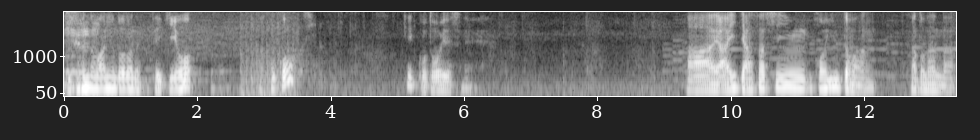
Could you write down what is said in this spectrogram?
自分の周りのドローンで敵を、あ、ここ？結構遠いですね。あーい、相手アサシン、ポイントマン、あとなんだ、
